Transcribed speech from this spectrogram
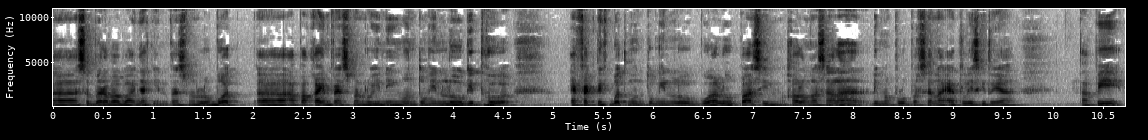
uh, seberapa banyak investment lu buat uh, apakah investment lu ini nguntungin lu gitu? Efektif buat nguntungin lu. Gue lupa sih kalau nggak salah 50% lah at least gitu ya. Tapi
